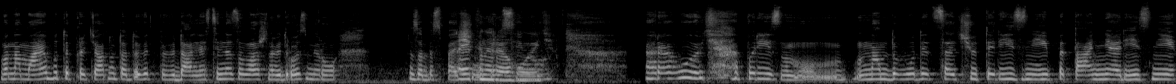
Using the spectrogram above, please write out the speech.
вона має бути притягнута до відповідальності незалежно від розміру забезпечення. А як вони реагують? Реагують по-різному. Нам доводиться чути різні питання, різні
